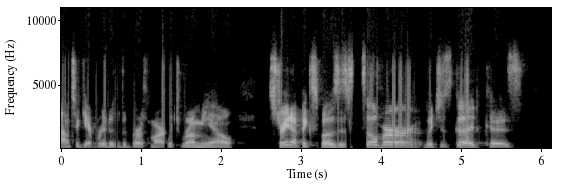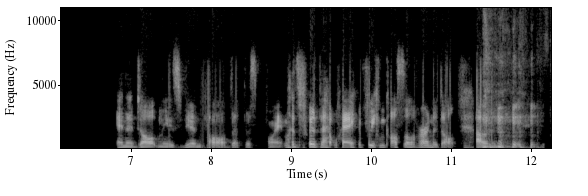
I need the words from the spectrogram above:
um, to get rid of the birthmark, which Romeo straight up exposes Silver, which is good because an adult needs to be involved at this point. Let's put it that way. If we can call Silver an adult, um,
